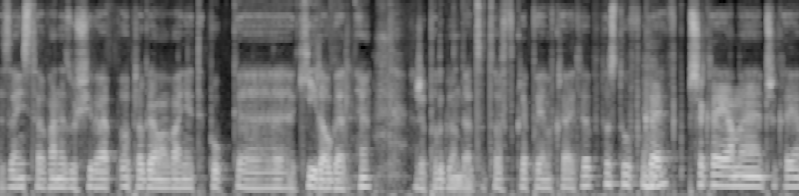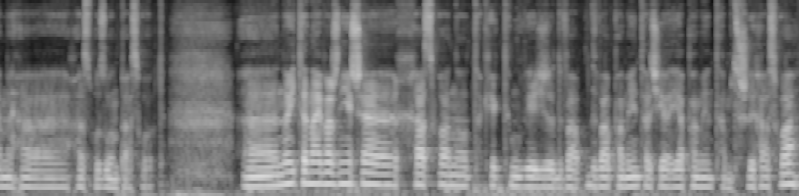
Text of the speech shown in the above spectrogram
zainstalowane złośliwe oprogramowanie typu e, keylogger, nie? że podgląda, co to wklepujemy w klawiaturę, po prostu wkle, mhm. przeklejamy, przeklejamy hasło z OnePassword. No i te najważniejsze hasła, no tak jak ty mówiłeś, że dwa, dwa pamiętać, ja, ja pamiętam trzy hasła.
